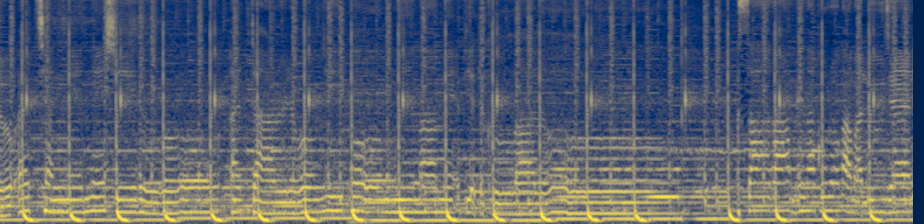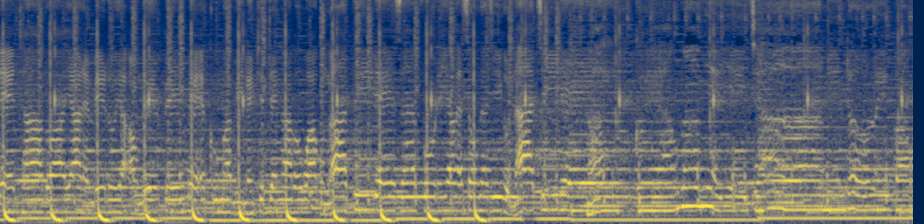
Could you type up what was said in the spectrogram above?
လိုအပ်ချက်နဲ့နဲ့ရှိသူကိုအတ္တရတဲ့ဘုံကြီးဖို့မမြင်ပါမင်းအပြစ်တစ်ခုပါလို့အစားကမင်းသားကိုတော့ငါမှလူချမ်းနဲ့ထားသွားရတယ်မေးလို့ရအောင်မေးပေးမယ်အခုမှဗီလန်ဖြစ်တဲ့ငါဘဝကိုငါသိတယ်ဇက်ပိုးတယောက်အဆုံးသက်ကြီးကိုနာကြည့်တယ်ငါလူကိုအောင်ငါမျက်ရည်ချနင်တို့တွေပေါင်းဖက်ပါ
